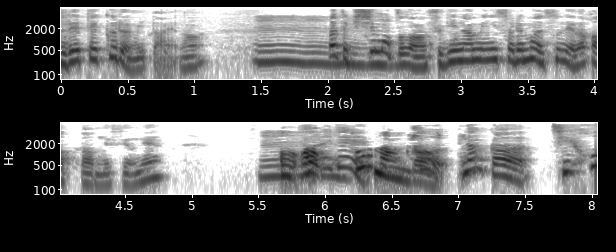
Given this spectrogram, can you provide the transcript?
連れてくるみたいな。だって岸本さん、杉並にそれまで住んでなかったんですよね。うん、あ、あそれで、そうなんだ。そう、なんか、地方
